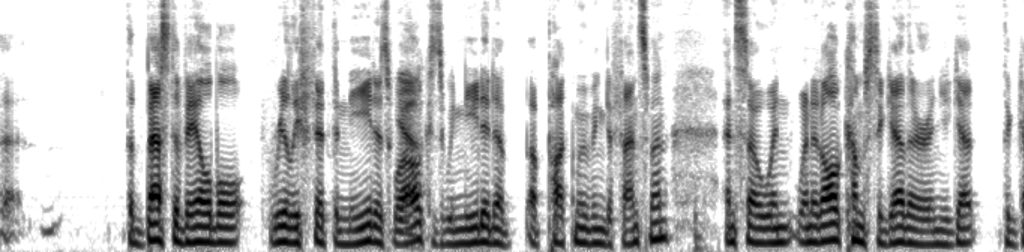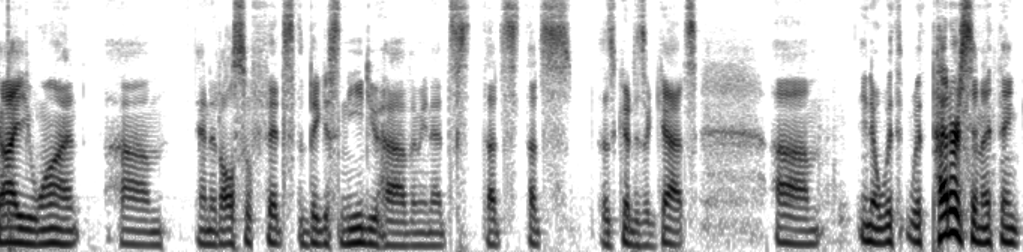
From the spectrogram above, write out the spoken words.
uh, the best available really fit the need as well Yeah. because we needed a, a puck moving defenseman, and so when when it all comes together and you get the guy you want. Um, and it also fits the biggest need you have. I mean, it's that's that's as good as it gets. Um, you know, with with Pettersson, I think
